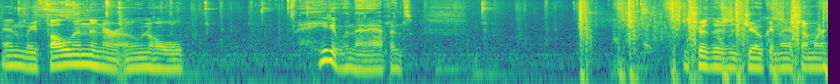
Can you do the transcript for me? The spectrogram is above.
And we've fallen in our own hole. I hate it when that happens. I'm sure there's a joke in there somewhere.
